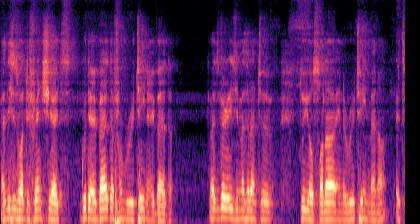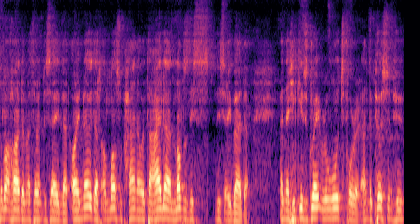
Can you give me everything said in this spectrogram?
And this is what differentiates good ibadah from routine ibadah. So it's very easy, مثلا, to do your salah in a routine manner. It's a lot harder, مثلا, to say that I know that Allah subhanahu wa ta'ala loves this, this ibadah. And that He gives great rewards for it. And the person who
